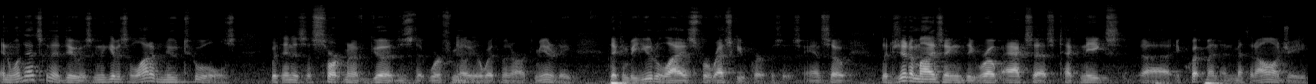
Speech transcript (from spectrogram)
and what that's going to do is going to give us a lot of new tools within this assortment of goods that we're familiar with in our community that can be utilized for rescue purposes. And so, legitimizing the rope access techniques, uh, equipment, and methodology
